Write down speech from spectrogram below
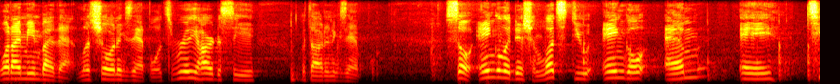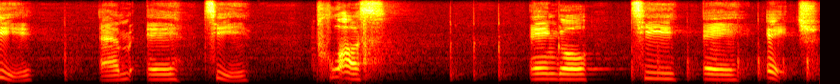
what I mean by that, let's show an example. It's really hard to see without an example. So angle addition, let's do angle M-A-T, M-A-T plus angle T-A-H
